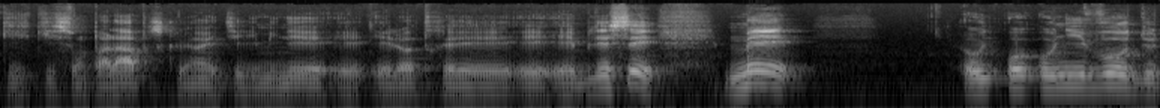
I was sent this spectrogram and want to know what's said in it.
qui ne sont pas là parce qu'un est éliminé et, l'autre est, blessé. Mais au, au, niveau de,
